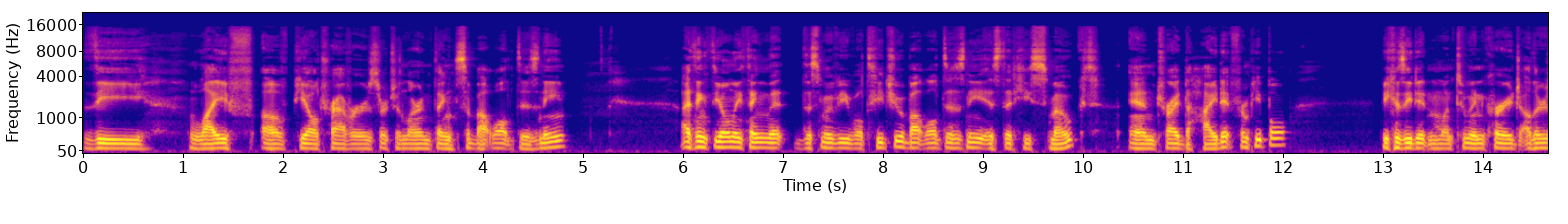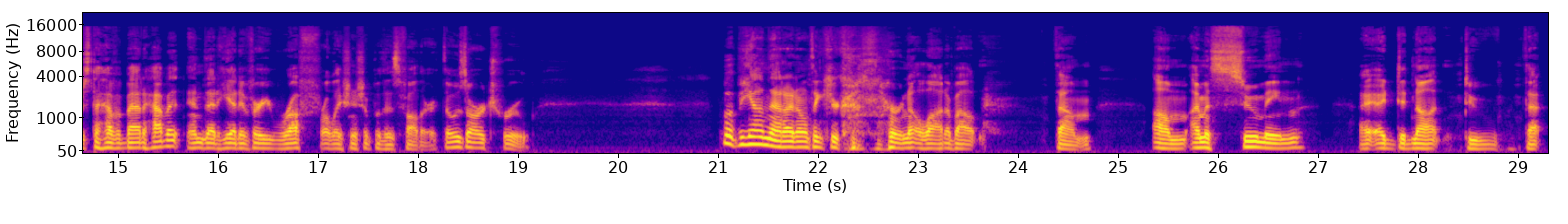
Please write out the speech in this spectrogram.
the life of P.L. Travers or to learn things about Walt Disney, I think the only thing that this movie will teach you about Walt Disney is that he smoked and tried to hide it from people because he didn't want to encourage others to have a bad habit and that he had a very rough relationship with his father. Those are true. But beyond that, I don't think you're going to learn a lot about them. Um, I'm assuming I, I did not do that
